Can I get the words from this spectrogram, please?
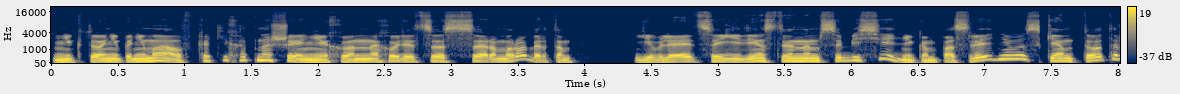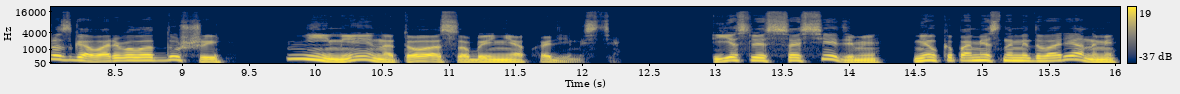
никто не понимал, в каких отношениях он находится с сэром Робертом, является единственным собеседником последнего, с кем тот разговаривал от души, не имея на то особой необходимости. Если с соседями, мелкопоместными дворянами,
